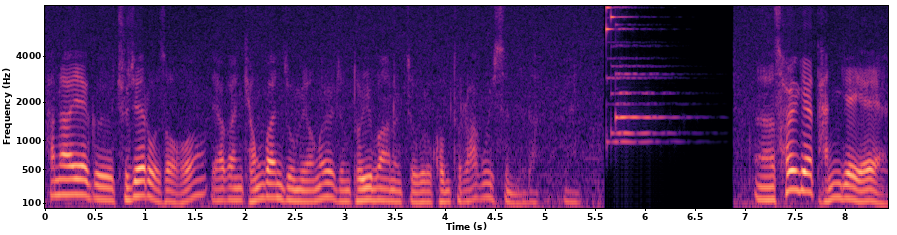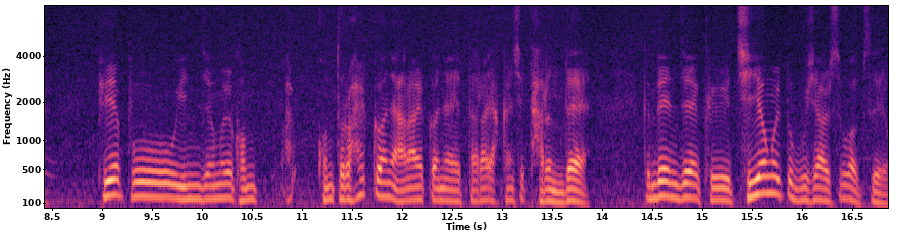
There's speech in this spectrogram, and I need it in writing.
하나의 그 주제로서 야간 경관 조명을 좀 도입하는 쪽으로 검토를 하고 있습니다. 네. 어, 설계 단계에 BF 인증을 검, 하- 검토를 할 거냐 안 할 거냐에 따라 약간씩 다른데 근데 이제 그 지형을 또 무시할 수가 없어요.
